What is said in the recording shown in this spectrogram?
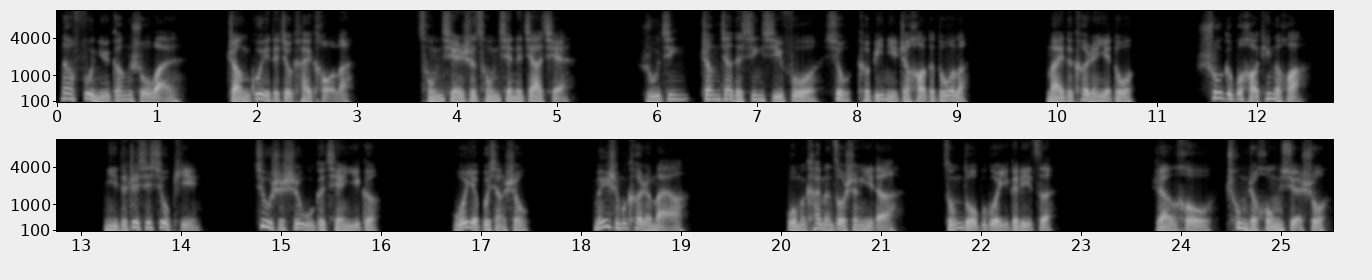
那妇女刚说完，掌柜的就开口了：“从前是从前的价钱，如今张家的新媳妇绣可比你这好的多了，买的客人也多。说个不好听的话。”你的这些绣品，就是十五个钱一个，我也不想收，没什么客人买啊。我们开门做生意的，总躲不过一个利字。然后冲着红雪说：“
